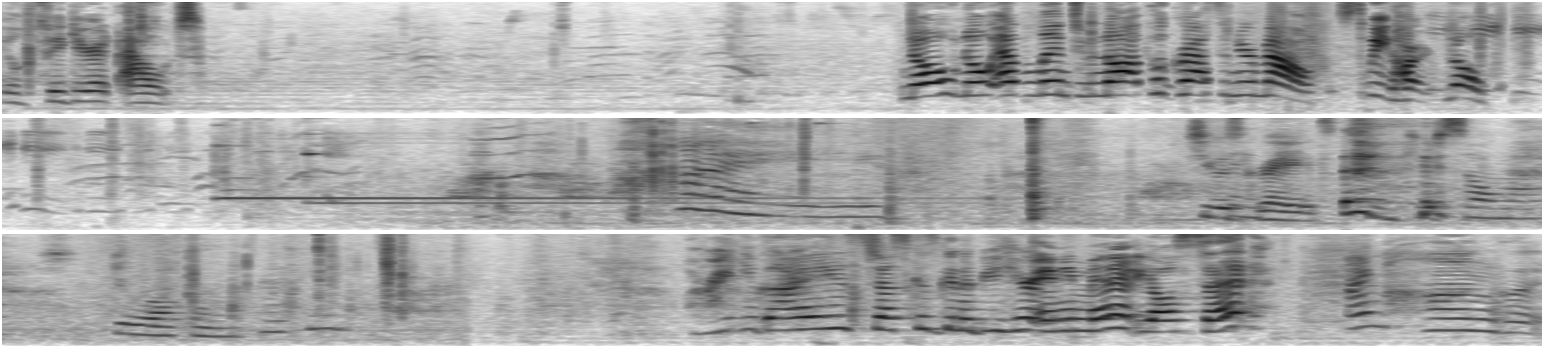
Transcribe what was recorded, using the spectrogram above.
You'll figure it out. No, no, Evelyn, do not put grass in your mouth. Sweetheart, no. Hi. She was great. Thank you so much. You're welcome. Mm-hmm. All right, you guys. Jessica's gonna be here any minute. Y'all set? I'm hungry.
